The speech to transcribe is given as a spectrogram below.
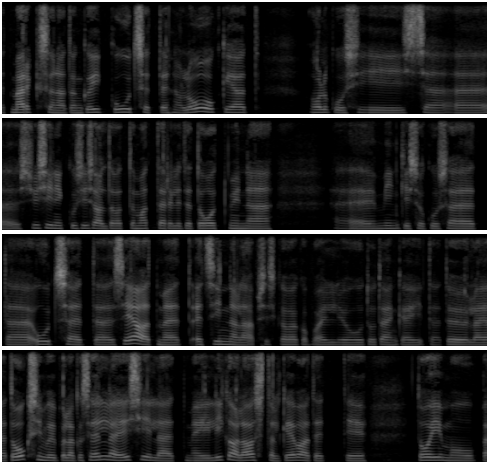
et märksõnad on kõik uudsed tehnoloogiad, olgu siis süsinikku sisaldavate materjalide tootmine, mingisugused uudsed seadmed, et sinna läheb siis ka väga palju tudengeid tööle. Ja tooksin võib-olla ka selle esile, et meil igal aastal kevadeti toimub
